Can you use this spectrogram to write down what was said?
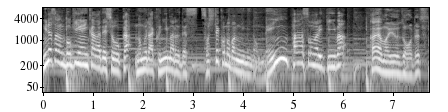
皆さんご機嫌いかがでしょうか？野村国丸です。そしてこの番組のメインパーソナリティは加山雄三です。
